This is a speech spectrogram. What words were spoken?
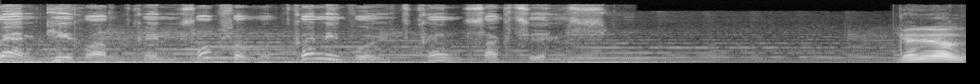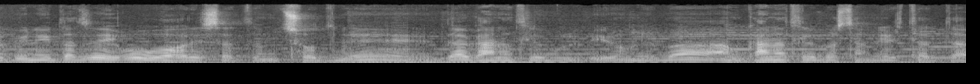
თქვენ გიყვართ თქვენი სამშობლო, თქვენი პოეტ, თქვენ საქციელს. გენერალი გვინიდაძე იყო უაღრესად მწოდნე და განათლებული პიროვნება. ამ განათლებასთან ერთად და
